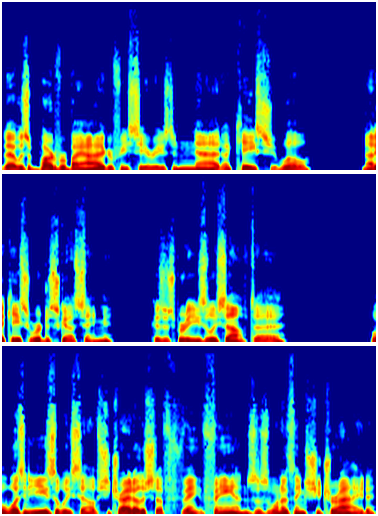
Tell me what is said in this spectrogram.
That was a part of her biography series, not a case, well, not a case we're discussing because it's pretty easily solved. Uh, well, it wasn't easily solved. She tried other stuff. Fa- fans was one of the things she tried.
